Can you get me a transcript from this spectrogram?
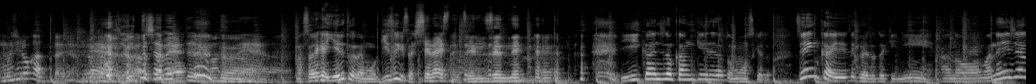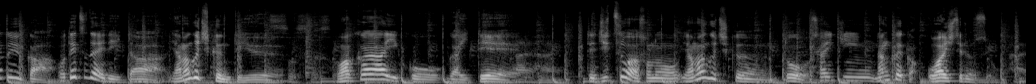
面白かったじゃんね。ずっと喋ってるうん。ねまあそれが言えるとねもうギスギスしてないですね。全然ね。いい感じの関係性だと思うんですけど。前回出てくれた時にあのマネージャーというかお手伝いでいた山口くんっていう若い子がいて、はいはい。で実はその山口くんと最近何回かお会いしてるんですよ。はい。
